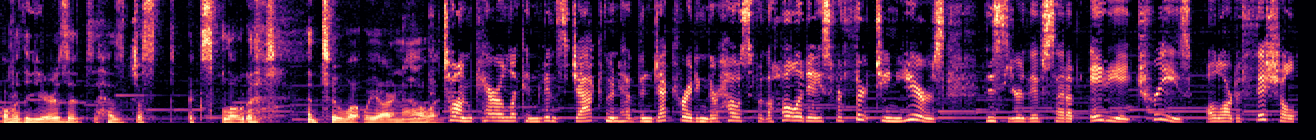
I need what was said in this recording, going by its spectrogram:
over the years it has just exploded. to what we are now. Tom Kereluk and Vince Jackman have been decorating their house for the holidays for 13 years. This year they've set up 88 trees, all artificial,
